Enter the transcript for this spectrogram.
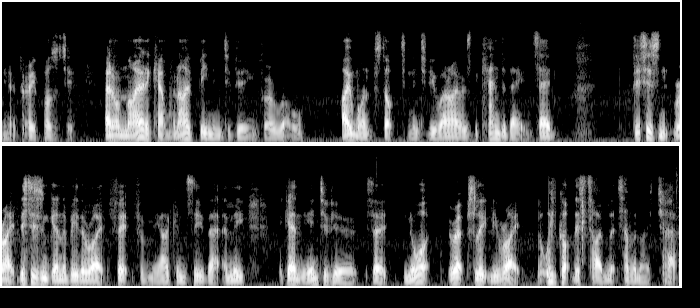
you know very positive. And on my own account, when I've been interviewing for a role, I once stopped an interview where I was the candidate and said, "This isn't right. This isn't going to be the right fit for me. I can see that." And the again, the interviewer said, "You know what? You're absolutely right. But we've got this time. Let's have a nice chat.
